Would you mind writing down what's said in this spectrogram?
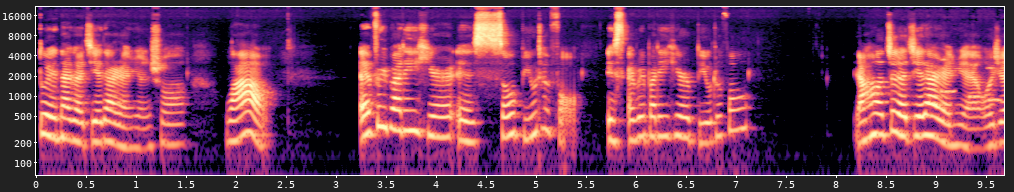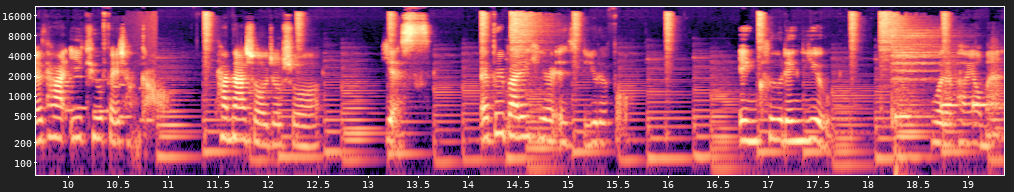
对那个接待人员说：“Wow, everybody here is so beautiful. Is everybody here beautiful?” 然后这个接待人员，我觉得他 EQ 非常高，他那时候就说：“Yes, everybody here is beautiful, including you。”我的朋友们，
